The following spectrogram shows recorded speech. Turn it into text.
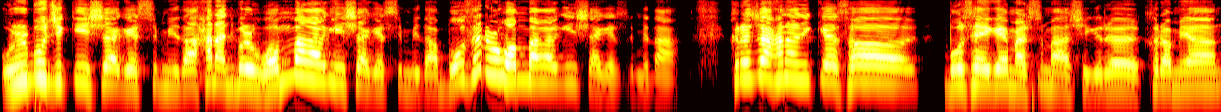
울부짖기 시작했습니다. 하나님을 원망하기 시작했습니다. 모세를 원망하기 시작했습니다. 그러자 하나님께서 모세에게 말씀하시기를 그러면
